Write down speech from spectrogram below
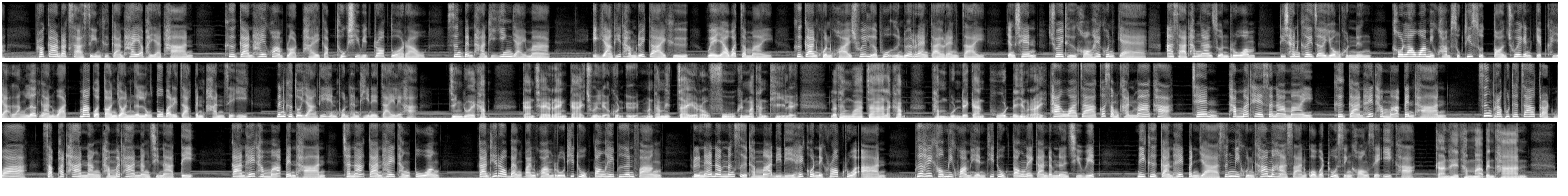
เพราะการรักษาศีลคือการให้อภัยทาน คือการให้ความปลอดภัยกับทุกชีวิตรอบตัวเรา ซึ่งเป็นฐานที่ยิ่งใหญ่มาก อีกอย่างที่ทำด้วยกายคือ เวยาวัจจะไมย คือการขวนขวายช่วยเหลือผู้อื่นด้วยแรงกายแรงใจ อย่างเช่น ช่วยถือของให้คนแก่ อาสาทำงานส่วนรวม ดิฉันเคยเจอโยมคนหนึ่ง เขาเล่าว่ามีความสุขที่สุดตอนช่วยกันเก็บขยะหลังเลิกงานวัด มากกว่าตอนหย่อนเงินลงตู้บริจาคเป็นพันเสียอีก นั่นคือตัวอย่างที่เห็นผลทันทีในใจเลยค่ะ จริงด้วยครับ การใช้แรงกายช่วยเหลือคนอื่น มันทำให้ใจเราฟูขึ้นมาทันทีเลย แล้วทางวาจาล่ะครับทำบุญด้วยการพูดได้อย่างไร ทางวาจาก็สำคัญมากค่ะ เช่น ธรรมเทศนาไมคือการให้ธรรมะเป็นทาน ซึ่งพระพุทธเจ้าตรัสว่า สัพพทานนังธรรมทานนังชินาติ การให้ธรรมะเป็นทาน ชนะการให้ทั้งปวง การที่เราแบ่งปันความรู้ที่ถูกต้องให้เพื่อนฟัง หรือแนะนำหนังสือธรรมะดีๆ ให้คนในครอบครัวอ่าน เพื่อให้เขามีความเห็นที่ถูกต้องในการดำเนินชีวิต นี่คือการให้ปัญญาซึ่งมีคุณค่ามหาศาลกว่าวัตถุสิ่งของเสียอีกค่ะ การให้ธรรมะเป็นทาน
